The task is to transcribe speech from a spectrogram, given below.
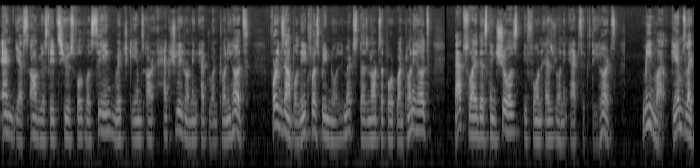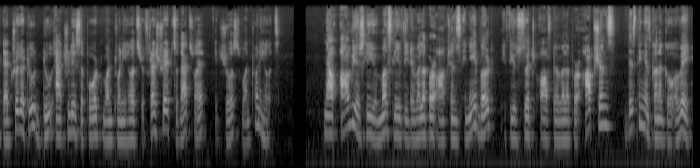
And yes, obviously it's useful for seeing which games are actually running at 120Hz. For example, Need for Speed No Limits does not support 120Hz. That's why this thing shows the phone is running at 60Hz. Meanwhile, games like Dead Trigger 2 do actually support 120Hz refresh rate, so that's why it shows 120Hz. Now obviously you must leave the developer options enabled. If you switch off developer options, this thing is gonna go away.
